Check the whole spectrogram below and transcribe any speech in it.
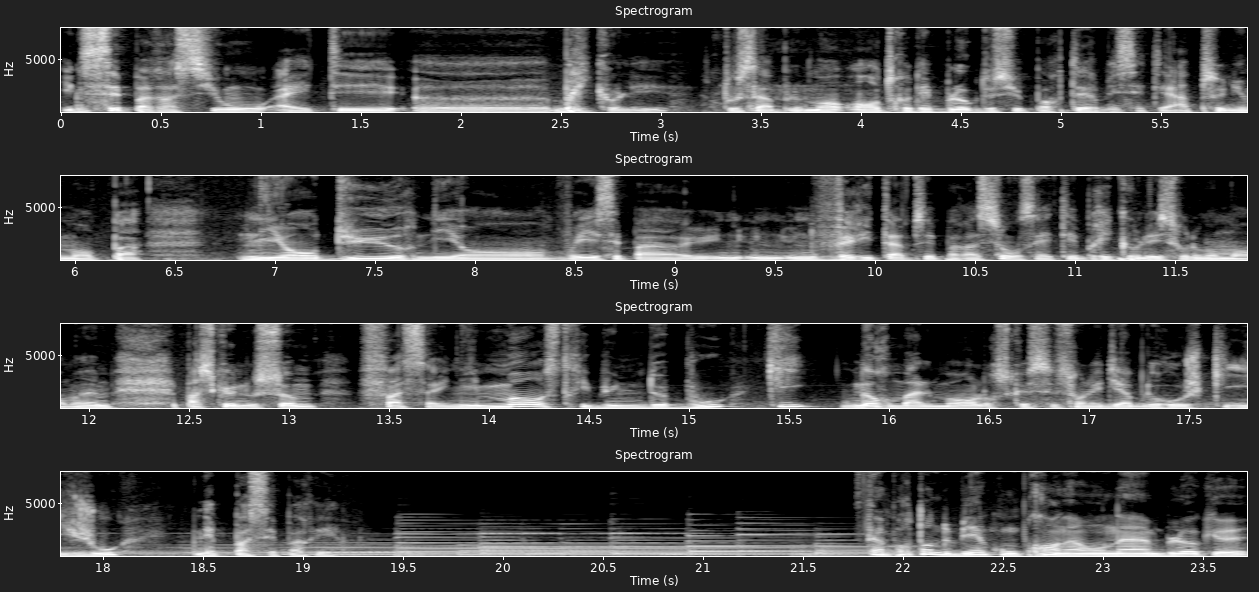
une séparation a été euh, bricolée tout simplement entre des blocs de supporters, mais c'était absolument pas ni en dur, ni en... Vous voyez, c'est pas une, une- une véritable séparation, ça a été bricolé sur le moment même, parce que nous sommes face à une immense tribune debout qui, normalement, lorsque ce sont les Diables Rouges qui y jouent, n'est pas séparée. C'est important de bien comprendre. hein. On a un bloc euh,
